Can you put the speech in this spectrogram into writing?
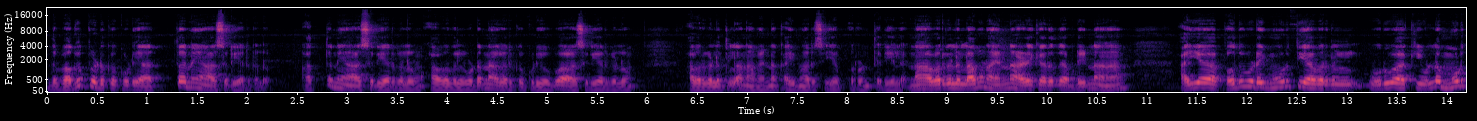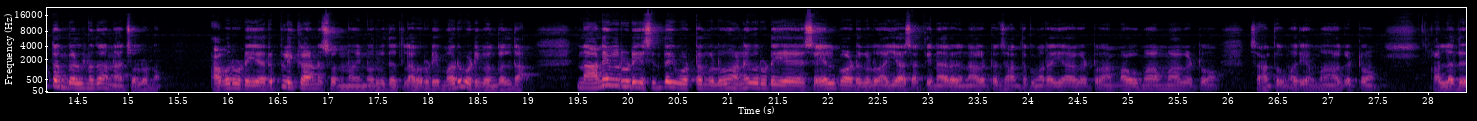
இந்த வகுப்பு எடுக்கக்கூடிய அத்தனை ஆசிரியர்களும் அத்தனை ஆசிரியர்களும் அவர்கள் உடனாக இருக்கக்கூடிய உப ஆசிரியர்களும் அவர்களுக்கெல்லாம் நாம் என்ன கைமாறு செய்ய போகிறோம்னு தெரியல. நான் அவர்கள் இல்லாமல் நான் என்ன அழைக்கிறது அப்படின்னா ஐயா பொதுவுடை மூர்த்தி அவர்கள் உருவாக்கியுள்ள மூர்த்தங்கள்னு தான் நான் சொல்லணும். அவருடைய ரிப்ளிக்கான்னு சொன்னோம் இன்னொரு விதத்தில். அவருடைய மறுவடிவங்கள் தான். நான் அனைவருடைய சிந்தை ஓட்டங்களும் அனைவருடைய செயல்பாடுகளும் ஐயா சத்யநாராயணன் ஆகட்டும் சாந்தகுமார் ஐயா ஆகட்டும் அம்மா உமா அம்மா ஆகட்டும் சாந்தகுமாரி அம்மா ஆகட்டும் அல்லது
